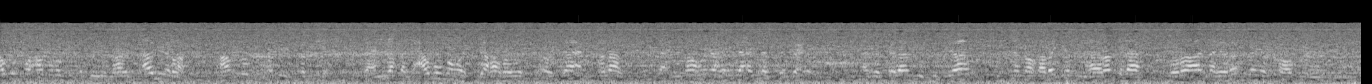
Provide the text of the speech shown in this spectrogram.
عظم أمر بن أبي أمر. أمر بن ابي فتح يعني لقد عظم واشتهر وساعد خلاص يعني ما هنا إلا ان نتبعه هذا كلام سفيان إنما خرج من هرقل وراى ان هرقل يخافه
